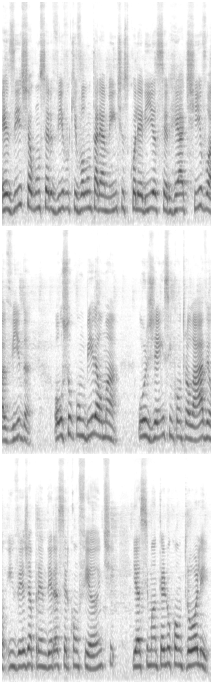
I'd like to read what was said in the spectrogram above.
Existe algum ser vivo que voluntariamente escolheria ser reativo à vida ou sucumbir a uma urgência incontrolável em vez de aprender a ser confiante e a se manter no controle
